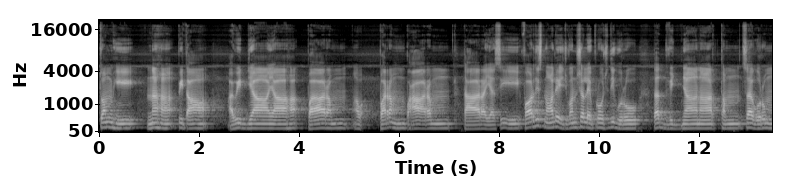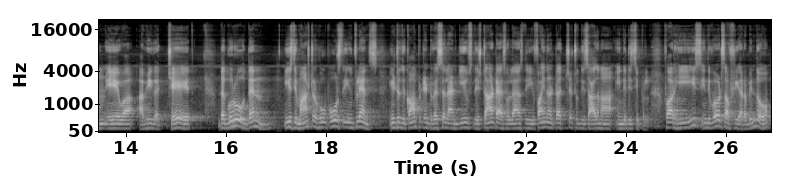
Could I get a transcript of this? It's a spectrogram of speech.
Tvam hi nah pita avidyayaha param param param tarayasi. For this knowledge, one shall approach the Guru. Tad vijnanartham sa gurum eva abhigachet. The Guru then is the master who pours the influence into the competent vessel and gives the start as well as the final touch to the sadhana in the disciple. For he is, in the words of Sri Aurobindo,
